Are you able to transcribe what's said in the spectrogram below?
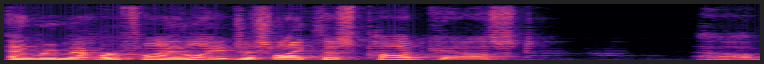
And remember, finally, just like this podcast, uh,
